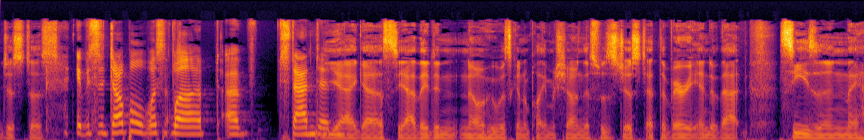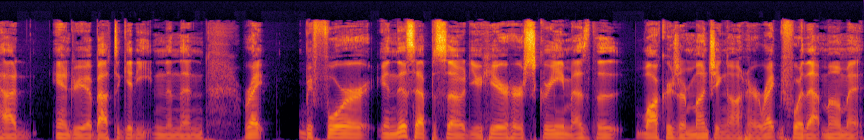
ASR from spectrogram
just a it was a double, wasn't well, a, a stand-in. yeah, I guess yeah. They didn't know who was going to play Michonne. This was just at the very end of that season. They had Andrea about to get eaten, and then right before in this episode, you hear her scream as the walkers are munching on her. Right before that moment,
